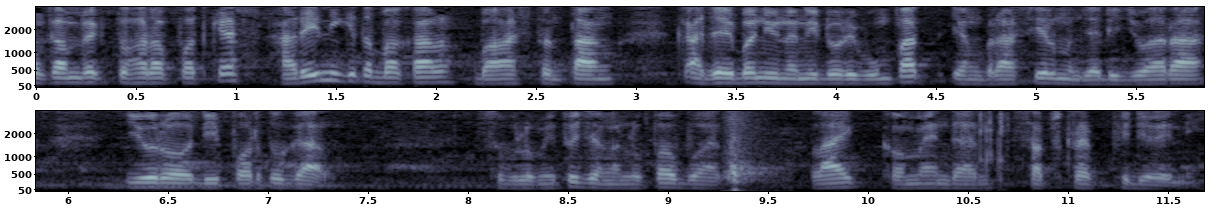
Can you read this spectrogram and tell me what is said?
Welcome back to Hara Podcast. Hari ini kita bakal bahas tentang keajaiban Yunani 2004 yang berhasil menjadi juara Euro di Portugal. Sebelum itu jangan lupa buat like, komen, dan subscribe video ini.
